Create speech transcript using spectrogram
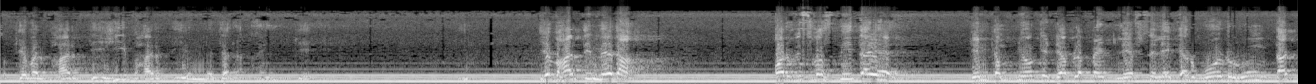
तो केवल भारतीय ही भारतीय नज़र आएँगे। ये भारतीय मेधा और विश्वसनीयता है इन कंपनियों के डेवलपमेंट लेब से लेकर बोर्ड रूम तक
